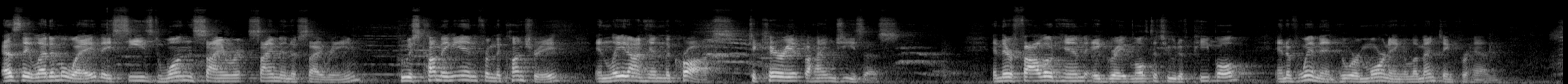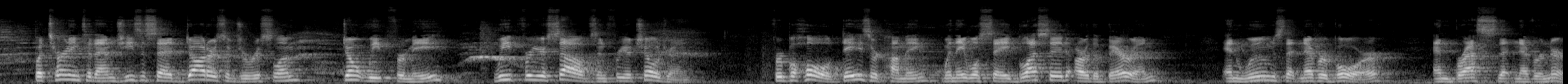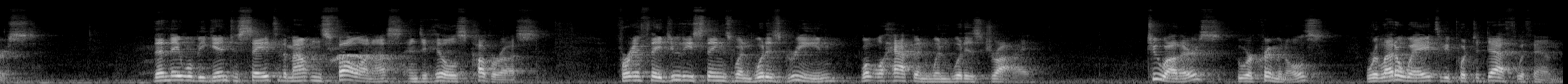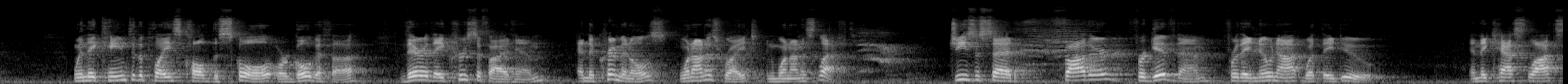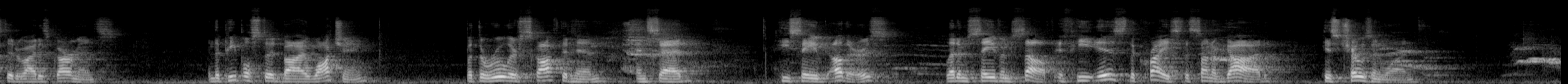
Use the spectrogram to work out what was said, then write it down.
As they led him away, they seized one Simon of Cyrene, who was coming in from the country, and laid on him the cross to carry it behind Jesus. And there followed him a great multitude of people and of women who were mourning and lamenting for him. But turning to them, Jesus said, Daughters of Jerusalem, don't weep for me. Weep for yourselves and for your children. For behold, days are coming when they will say, Blessed are the barren, and wombs that never bore, and breasts that never nursed. Then they will begin to say to the mountains, Fall on us, and to hills, Cover us. For if they do these things when wood is green, what will happen when wood is dry? Two others, who were criminals, were led away to be put to death with him. When they came to the place called the skull, or Golgotha, there they crucified him and the criminals, one on his right and one on his left. Jesus said, Father, forgive them, for they know not what they do. And they cast lots to divide his garments. And the people stood by watching. But the ruler scoffed at him and said, He saved others. Let him save himself. If he is the Christ, the Son of God, his chosen one.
